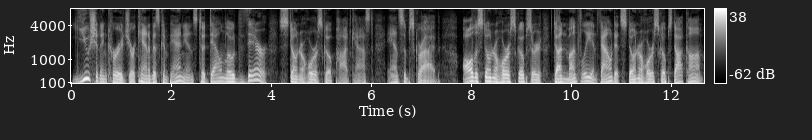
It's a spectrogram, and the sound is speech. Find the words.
You should encourage your cannabis companions to download their Stoner Horoscope podcast and subscribe. All the Stoner horoscopes are done monthly and found at stonerhoroscopes.com.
